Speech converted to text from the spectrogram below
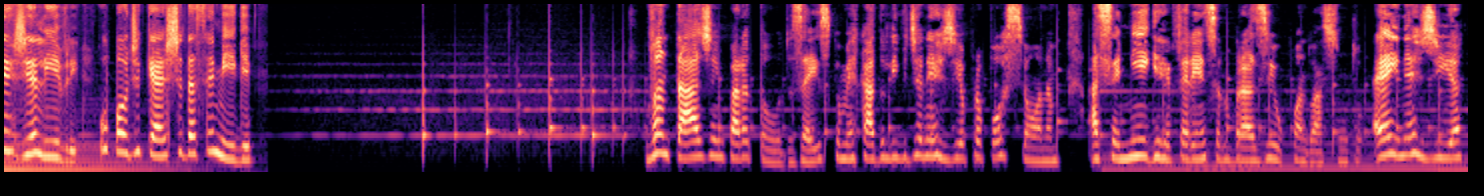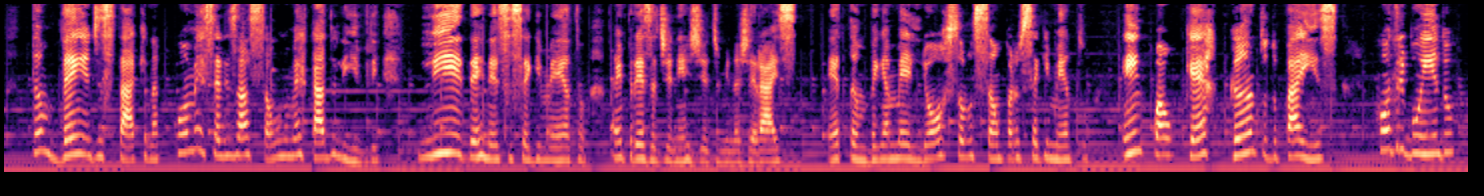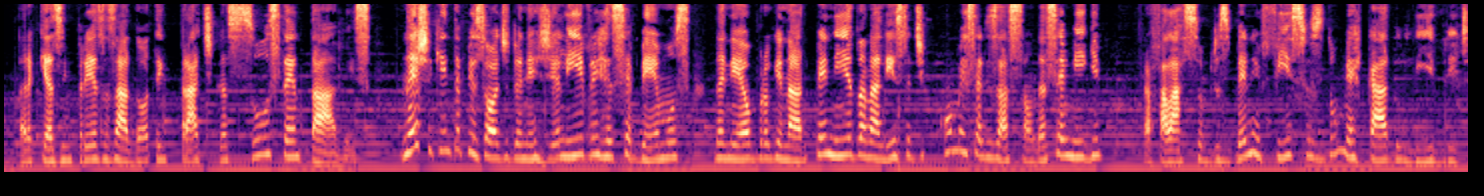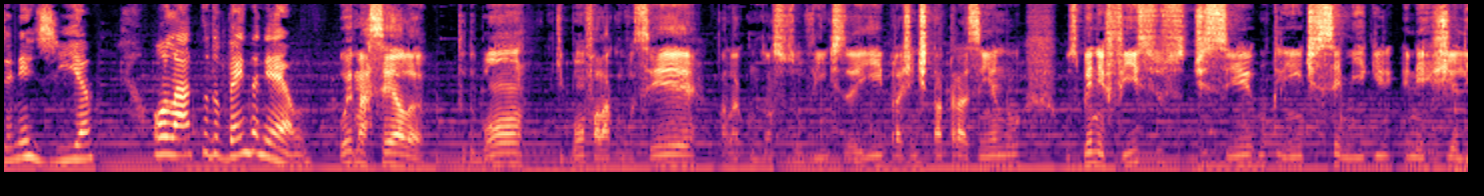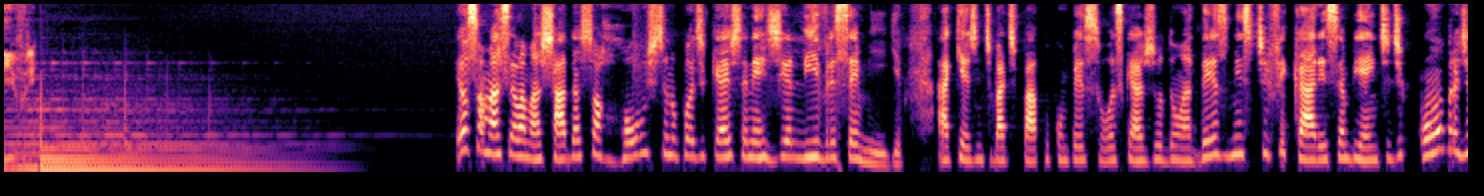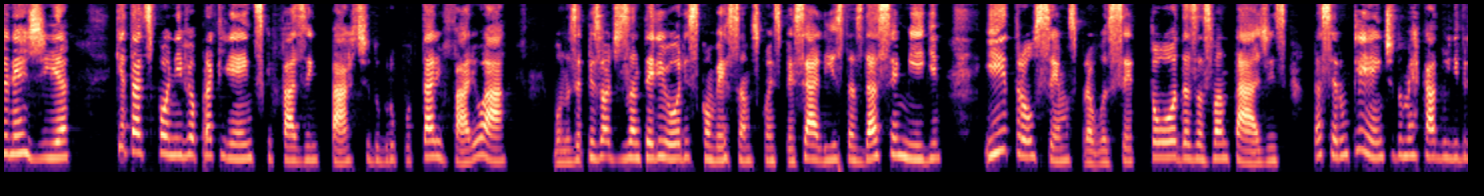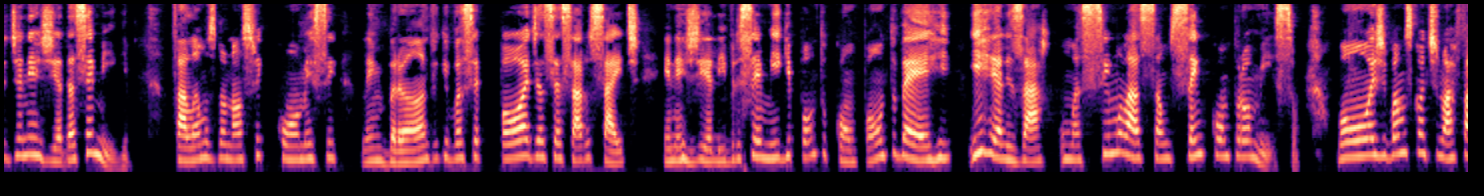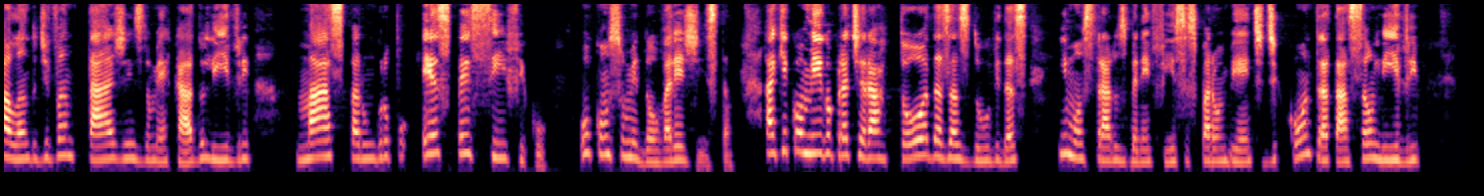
Energia Livre, o podcast da CEMIG. Vantagem para todos, é isso que o mercado livre de energia proporciona. A CEMIG, referência no Brasil quando o assunto é energia, também é destaque na comercialização no mercado livre. Líder nesse segmento, a empresa de energia de Minas Gerais é também a melhor solução para o segmento em qualquer canto do país, contribuindo para que as empresas adotem práticas sustentáveis. Neste quinto episódio do Energia Livre, recebemos Daniel Brognaro Penido, analista de comercialização da CEMIG, para falar sobre os benefícios do mercado livre de energia. Olá, tudo bem, Daniel? Oi, Marcela, tudo bom? Que bom falar com você, falar com os nossos ouvintes aí, para a gente estar tá trazendo os benefícios de ser um cliente CEMIG Energia Livre. Eu sou Marcela Machado, sua host no podcast Energia Livre Semig. Aqui a gente bate papo com pessoas que ajudam a desmistificar esse ambiente de compra de energia que está disponível para clientes que fazem parte do grupo tarifário A Bom, nos episódios anteriores, conversamos com especialistas da CEMIG e trouxemos para você todas as vantagens para ser um cliente do mercado livre de energia da CEMIG. Falamos no nosso e-commerce, lembrando que você pode acessar o site energialivrecemig.com.br e realizar uma simulação sem compromisso. Bom, hoje vamos continuar falando de vantagens do mercado livre, mas para um grupo específico o consumidor varejista. Aqui comigo para tirar todas as dúvidas e mostrar os benefícios para o ambiente de contratação livre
